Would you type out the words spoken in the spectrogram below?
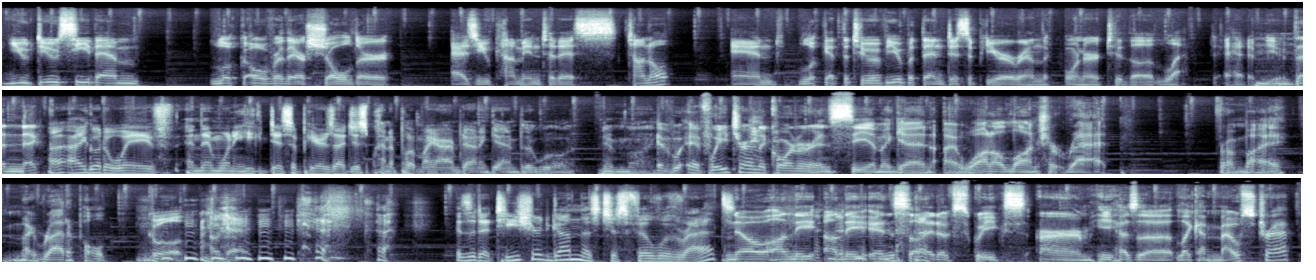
you do see them look over their shoulder as you come into this tunnel and look at the two of you but then disappear around the corner to the left ahead of you the next. I, I go to wave, and then when he disappears, I just kind of put my arm down again. But well, never mind. If, if we turn the corner and see him again, I want to launch a rat from my my ratapult. Cool. Okay. Is it a T-shirt gun that's just filled with rats? No, on the on the inside of Squeak's arm, he has a like a mouse trap,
